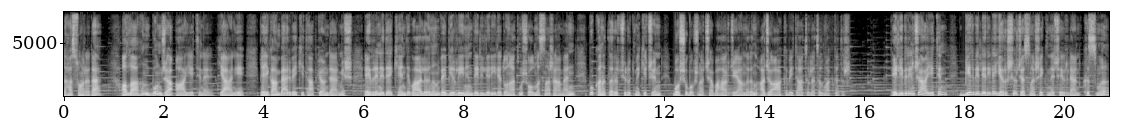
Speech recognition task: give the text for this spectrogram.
daha sonra da Allah'ın bunca ayetine yani peygamber ve kitap göndermiş, evreni de kendi varlığının ve birliğinin delilleriyle donatmış olmasına rağmen bu kanıtları çürütmek için boşu boşuna çaba harcayanların acı akıbeti hatırlatılmaktadır. 51. ayetin birbirleriyle yarışırcasına şeklinde çevrilen kısmı,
